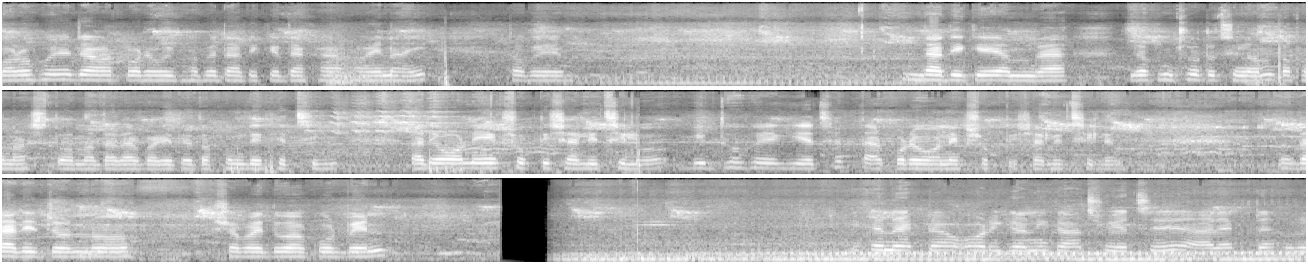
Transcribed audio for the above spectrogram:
বড় হয়ে যাওয়ার পরে ওইভাবে দাদিকে দেখা হয় নাই। তবে দাদিকে আমরা যখন ছোট ছিলাম তখন আসতো আমার দাদার বাড়িতে, তখন দেখেছি। দাদি অনেক শক্তিশালী ছিল, বৃদ্ধ হয়ে গিয়েছেন তারপরেও অনেক শক্তিশালী ছিলেন। দাদির জন্য সবাই দোয়া করবেন এখানে একটা অরিগানি গাছ হয়েছে আর একটা হলো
